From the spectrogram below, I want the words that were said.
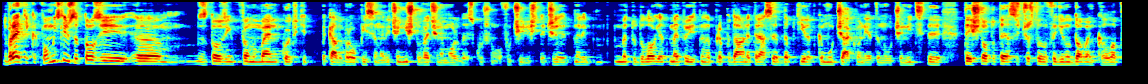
Добре, ти какво мислиш за този, е, за този феномен, който ти така добре описа, нали, че нищо вече не може да е скучно в училище, че нали, методологията, методите на преподаване трябва да се адаптират към очакванията на учениците, те, защото те да се чувстват в един удобен кълъп,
